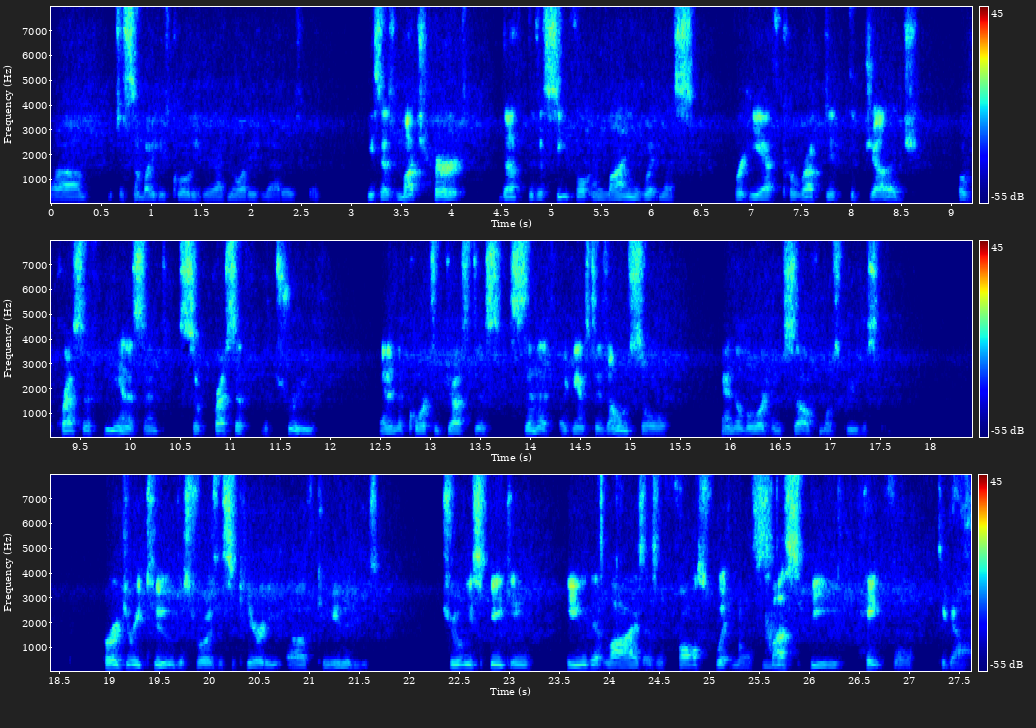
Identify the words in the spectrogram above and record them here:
um, which is somebody who's quoted here. I have no idea who that is, but he says, much hurt doth the deceitful and lying witness, for he hath corrupted the judge, oppresseth the innocent, suppresseth the truth, and in the courts of justice sinneth against his own soul and the Lord himself most grievously. Perjury, too, destroys the security of communities. Truly speaking, he that lies as a false witness must be hateful to God.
